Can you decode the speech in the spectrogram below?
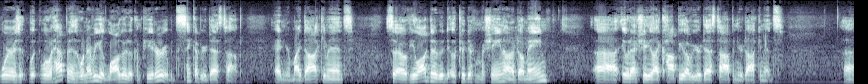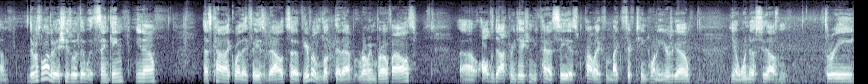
whereas it, what would happen is whenever you log into a computer, it would sync up your desktop and your My Documents. So if you logged into to a different machine on a domain, uh, it would actually like copy over your desktop and your documents. Um, there was a lot of issues with it with syncing, you know. That's kind of like why they phased it out. So if you ever looked that up, roaming profiles, uh, all the documentation you kind of see is probably from like 15, 20 years ago. You know, Windows 2003,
